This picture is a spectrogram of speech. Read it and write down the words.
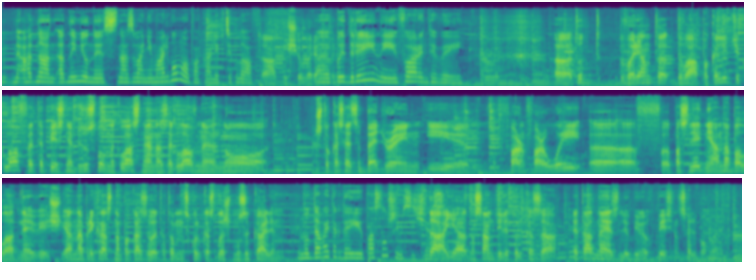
Одна одноименная с названием альбома «Apocalyptic Love». Так, еще Э, варианты. Bad Rain и Far and Away. А, Тут варианта два. Apocalyptic Love это песня, безусловно, классная, она заглавная, но что касается Bad Rain и Far and Far Away, э, в- последняя, она балладная вещь, и она прекрасно показывает о том, насколько слэш музыкален. Ну, давай тогда ее и послушаем сейчас. Да, я на самом деле только за. Это одна из любимых песен с альбома этого.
